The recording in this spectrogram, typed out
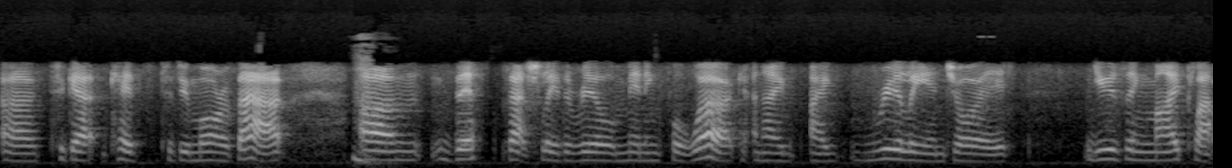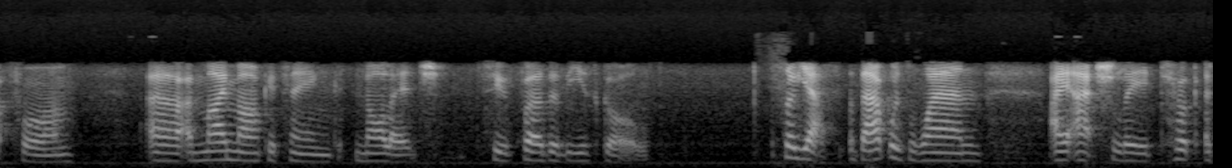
uh, to get kids to do more of that. Um, this was actually the real meaningful work, and I, I really enjoyed using my platform uh, and my marketing knowledge to further these goals. So, yes, that was when I actually took a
